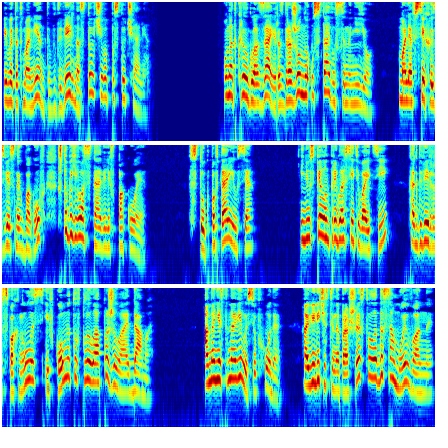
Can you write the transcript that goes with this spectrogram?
и в этот момент в дверь настойчиво постучали. Он открыл глаза и раздраженно уставился на нее, моля всех известных богов, чтобы его оставили в покое. Стук повторился. И не успел он пригласить войти, как дверь распахнулась, и в комнату вплыла пожилая дама. Она не остановилась у входа, а величественно прошествовала до самой ванны,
